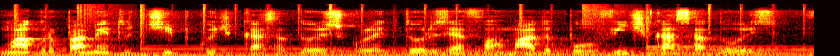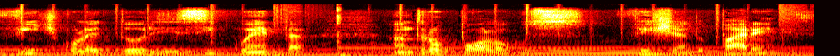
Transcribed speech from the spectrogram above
um agrupamento típico de caçadores-coletores é formado por 20 caçadores, 20 coletores e 50 antropólogos. Fechando parênteses.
